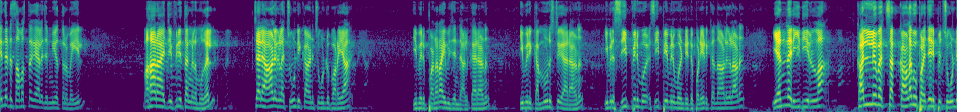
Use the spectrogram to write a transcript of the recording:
എന്നിട്ട് സമസ്ത കേരള ജമ്മിയത്തുലമയിൽ മഹാനായ ജിഫ്രി തങ്ങൾ മുതൽ ചില ആളുകളെ ചൂണ്ടിക്കാണിച്ചു കൊണ്ട് പറയാ ഇവർ പിണറായി വിജയന്റെ ആൾക്കാരാണ് ഇവർ കമ്മ്യൂണിസ്റ്റുകാരാണ് ഇവർ സി പിന് സി പി എമ്മിന് വേണ്ടിയിട്ട് പണിയെടുക്കുന്ന ആളുകളാണ് എന്ന രീതിയിലുള്ള കല്ലുവെച്ച കളവ് പ്രചരിപ്പിച്ചുകൊണ്ട്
